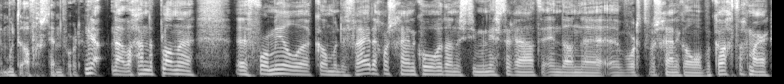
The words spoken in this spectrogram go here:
moet afgestemd worden. Ja, nou, we gaan de plannen formeel komende vrijdag waarschijnlijk horen. Dan is de ministerraad en dan wordt het waarschijnlijk allemaal bekrachtigd. Maar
